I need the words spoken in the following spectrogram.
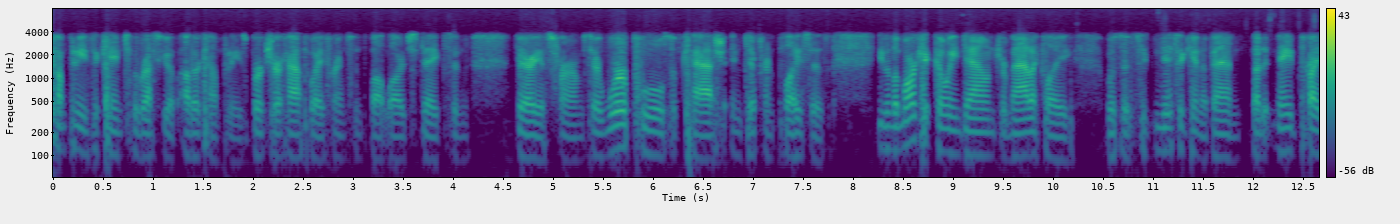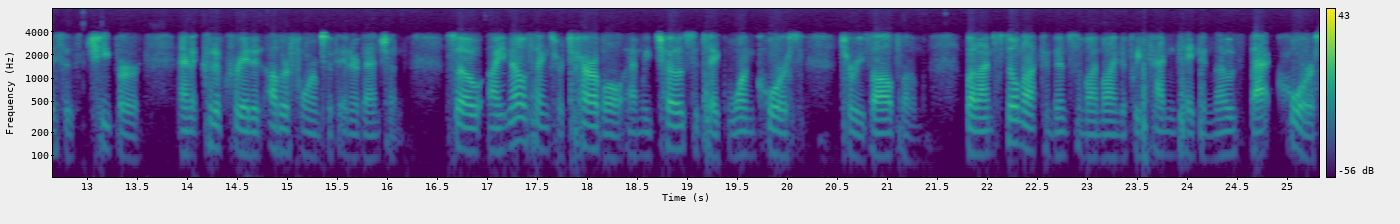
companies that came to the rescue of other companies. Berkshire Hathaway, for instance, bought large stakes in various firms. There were pools of cash in different places. You know, the market going down dramatically was a significant event, but it made prices cheaper and it could have created other forms of intervention. So I know things were terrible, and we chose to take one course to resolve them. But I'm still not convinced in my mind if we hadn't taken those that course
